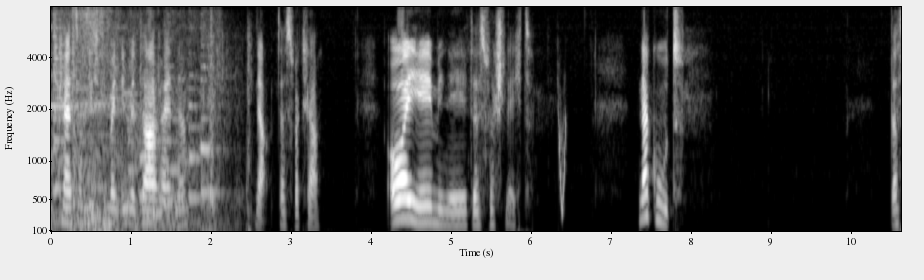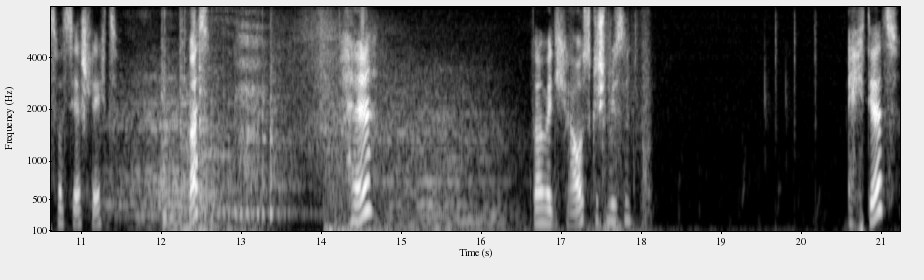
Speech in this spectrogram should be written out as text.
Ich kann jetzt auch nicht in mein Inventar rein, ne? Ja, das war klar. Oh je, Mine, das war schlecht. Na gut. Das war sehr schlecht. Was? Hä? Warum werde ich rausgeschmissen? Echt jetzt?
